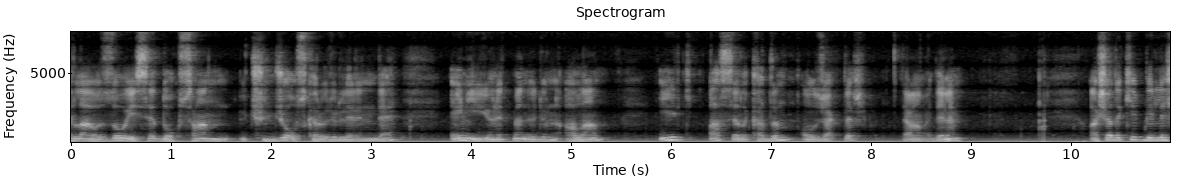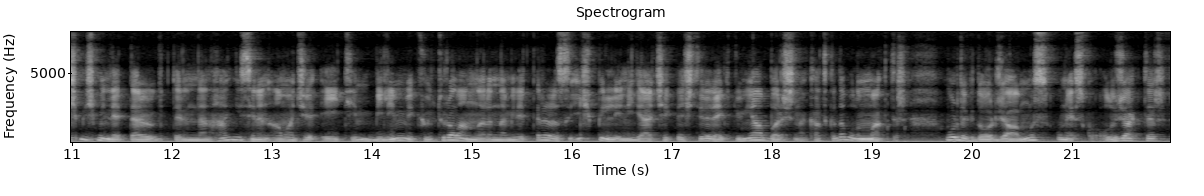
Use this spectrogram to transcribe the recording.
Chloe Zhao ise 93. Oscar ödüllerinde en iyi yönetmen ödülünü alan ilk Asyalı kadın olacaktır. Devam edelim. Aşağıdaki Birleşmiş Milletler örgütlerinden hangisinin amacı eğitim, bilim ve kültür alanlarında milletler arası işbirliğini gerçekleştirerek dünya barışına katkıda bulunmaktır? Buradaki doğru cevabımız UNESCO olacaktır.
